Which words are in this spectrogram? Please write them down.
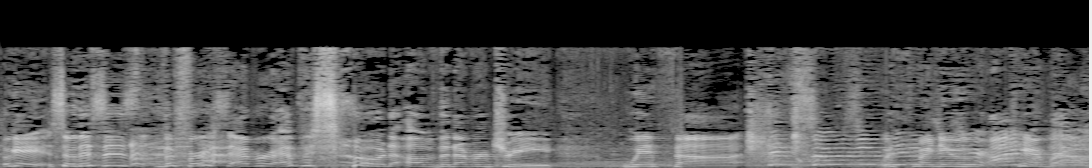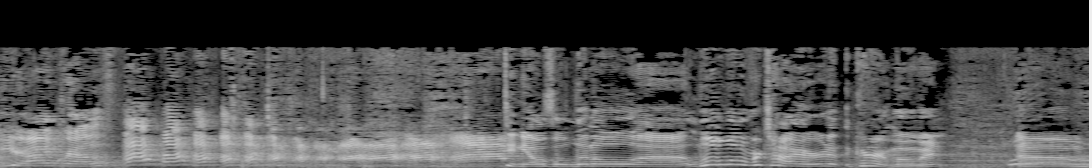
Okay, so this is the first ever episode of the Never Tree with uh so. With my new eyebrow- camera. Your eyebrows. Danielle's a little uh little overtired at the current moment. Um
